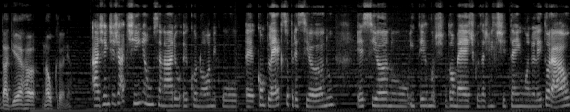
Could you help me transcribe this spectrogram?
da guerra na Ucrânia? A gente já tinha um cenário econômico é, complexo para esse ano. Esse ano, em termos domésticos, a gente tem um ano eleitoral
